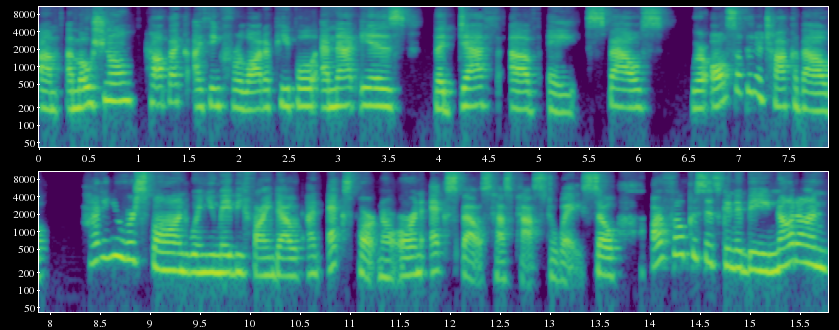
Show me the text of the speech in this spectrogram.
um, emotional topic, I think, for a lot of people, and that is the death of a spouse. We're also going to talk about how do you respond when you maybe find out an ex partner or an ex spouse has passed away? So our focus is going to be not on,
